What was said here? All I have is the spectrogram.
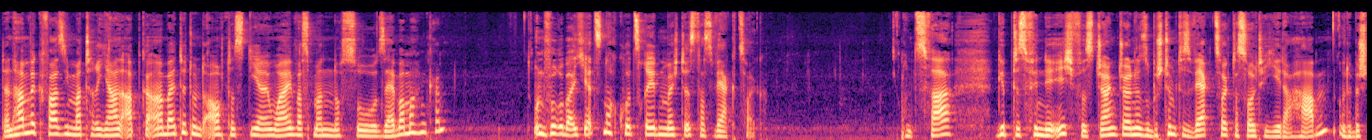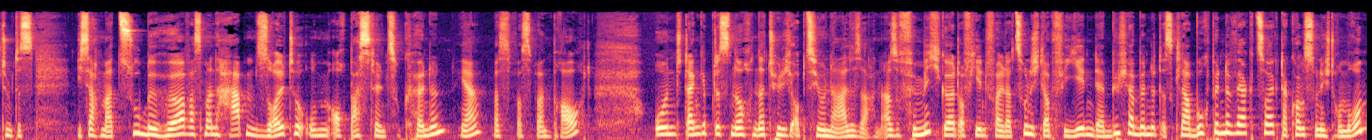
dann haben wir quasi Material abgearbeitet und auch das DIY, was man noch so selber machen kann. Und worüber ich jetzt noch kurz reden möchte, ist das Werkzeug. Und zwar gibt es, finde ich, fürs Junk Journal so bestimmtes Werkzeug, das sollte jeder haben. Oder bestimmtes, ich sag mal, Zubehör, was man haben sollte, um auch basteln zu können, ja, was, was man braucht. Und dann gibt es noch natürlich optionale Sachen. Also für mich gehört auf jeden Fall dazu, und ich glaube für jeden, der Bücher bindet, ist klar Buchbindewerkzeug, da kommst du nicht drum rum.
